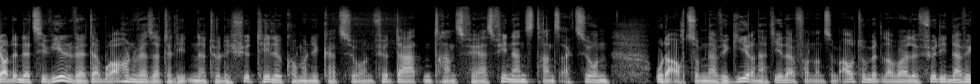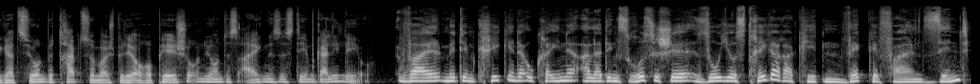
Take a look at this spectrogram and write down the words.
Ja, und in der zivilen Welt, da brauchen wir Satelliten natürlich für Telekommunikation, für Datentransfers, Finanztransaktionen oder auch zum Navigieren. Hat jeder von uns im Auto mittlerweile. Für die Navigation betreibt zum Beispiel die Europäische Union das eigene System Galileo weil mit dem Krieg in der Ukraine allerdings russische Sojus-Trägerraketen weggefallen sind,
